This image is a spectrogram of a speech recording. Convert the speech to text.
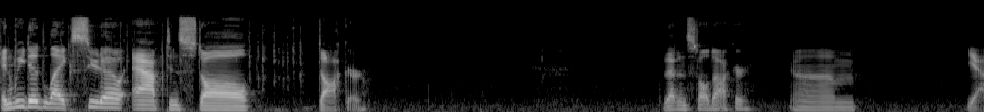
And we did like sudo apt install docker. Did that install docker? Um, yeah.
